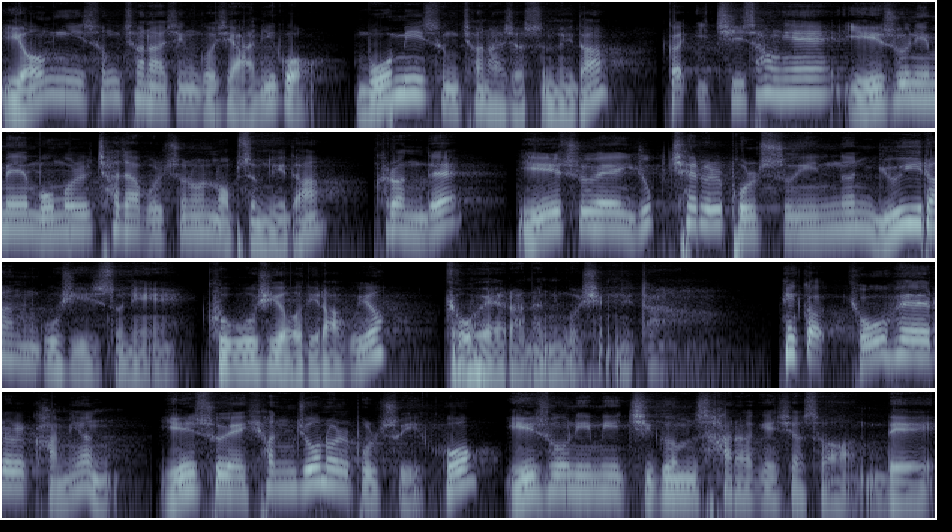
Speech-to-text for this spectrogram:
영이 승천하신 것이 아니고 몸이 승천하셨습니다. 그러니까 이 지상에 예수님의 몸을 찾아볼 수는 없습니다. 그런데 예수의 육체를 볼 수 있는 유일한 곳이 있으니 그곳이 어디라고요? 교회라는 것입니다. 그러니까 교회를 가면 예수의 현존을 볼 수 있고 예수님이 지금 살아계셔서 내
